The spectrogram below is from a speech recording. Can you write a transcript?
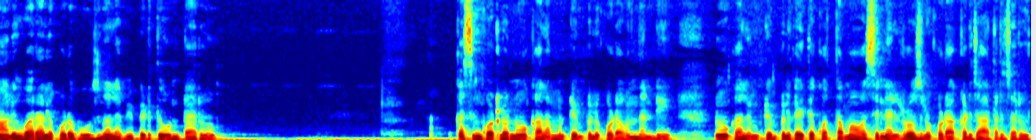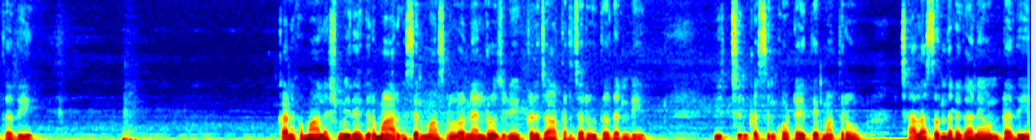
నాలుగు వారాలు కూడా భోజనాలు అవి పెడుతూ ఉంటారు. కసింకోటలో నూకాలమ్మ టెంపుల్ కూడా ఉందండి. నూకాలమ్మ టెంపుల్కి అయితే కొత్త అమావాస్య నెల రోజులు కూడా అక్కడ జాతర జరుగుతుంది. కనక మహాలక్ష్మి దగ్గర మార్గశిర మాసంలో నెల రోజులు ఇక్కడ జాతర జరుగుతుందండి. నిత్యం కసింకోట అయితే మాత్రం చాలా సందడిగానే ఉంటుంది.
